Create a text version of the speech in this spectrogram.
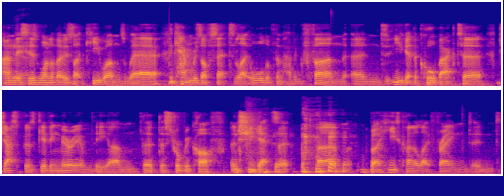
and this is one of those like key ones where the camera's offset to like all of them having fun, and you get the callback to Jasper's giving Miriam the um the, the strawberry cough, and she gets it, um, but he's kind of like framed, and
